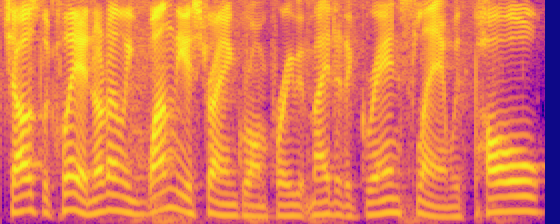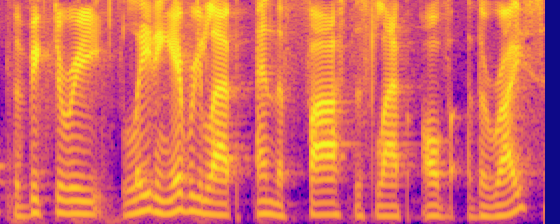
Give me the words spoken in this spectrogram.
Charles Leclerc not only won the Australian Grand Prix, but made it a grand slam with pole, the victory, leading every lap, and the fastest lap of the race.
